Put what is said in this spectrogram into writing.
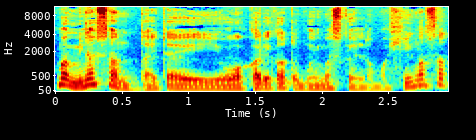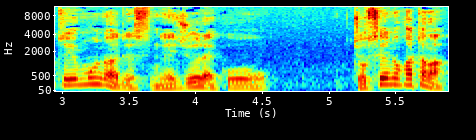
まあ皆さん大体お分かりかと思いますけれども、日傘というものはですね、従来こう、女性の方が、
